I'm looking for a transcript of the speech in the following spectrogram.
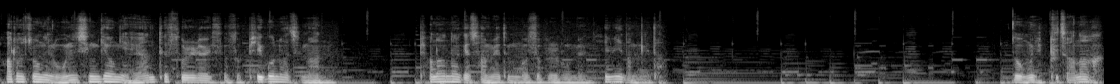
하루 종일 온 신경이 애한테 쏠려 있어서 피곤하지만 편안하게 잠에 든 모습을 보면 힘이 납니다. 너무 이쁘잖아.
